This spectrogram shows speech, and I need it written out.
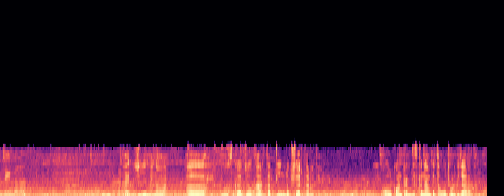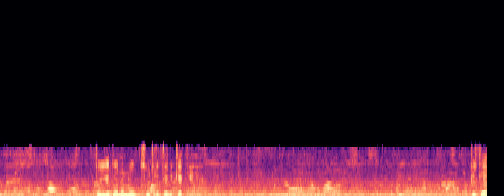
चाहिए था ना? एक्चुअली में ना उसका जो घर था तीन लोग शेयर कर रहे थे। और कॉन्ट्रैक्ट जिसके नाम पे था वो छोड़ के जा रहा था। तो ये दोनों लोग सोच रहे थे अभी क्या किया जाए। फिर क्या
